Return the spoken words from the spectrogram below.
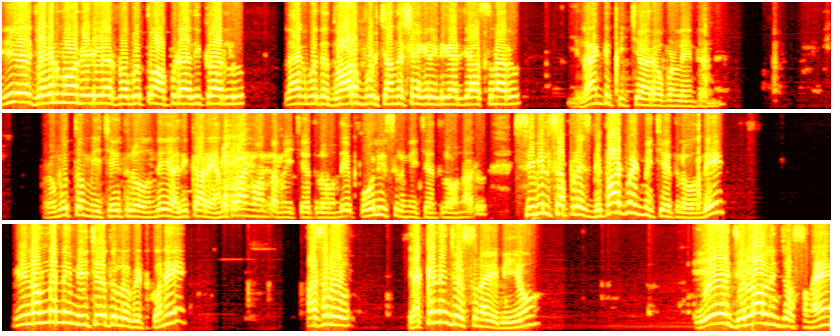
ఏ జగన్మోహన్ రెడ్డి గారు ప్రభుత్వం అప్పుడే అధికారులు లేకపోతే ద్వారంపూడి చంద్రశేఖర్ రెడ్డి గారు చేస్తున్నారు. ఇలాంటి పిచ్చి ఆరోపణలు ఏంటండి? ప్రభుత్వం మీ చేతిలో ఉంది అధికార యంత్రాంగం అంతా మీ చేతిలో ఉంది పోలీసులు మీ చేతిలో ఉన్నారు సివిల్ సప్లైస్ డిపార్ట్మెంట్ మీ చేతిలో ఉంది. వీళ్ళందరినీ మీ చేతుల్లో పెట్టుకొని అసలు ఎక్కడి నుంచి వస్తున్నాయి బియ్యం? ఏ జిల్లాల నుంచి వస్తున్నాయి?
